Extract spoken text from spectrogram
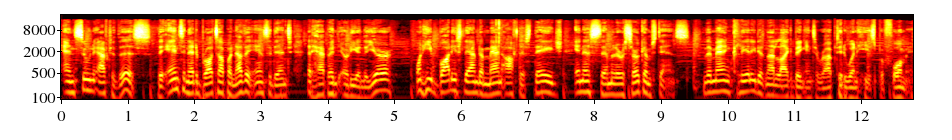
And soon after this, the internet brought up another incident that happened earlier in the year when he body slammed a man off the stage in a similar circumstance. The man clearly does not like being interrupted when he's performing.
